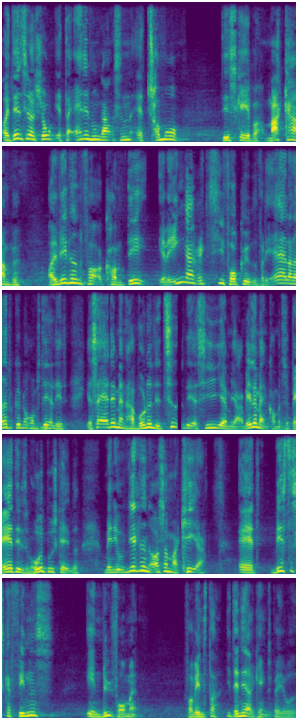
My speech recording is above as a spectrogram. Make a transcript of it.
Og i den situation, ja, der er det nogle gange sådan, at tomrum, det skaber magtkampe, og i virkeligheden for at komme det, jeg vil ikke engang rigtig sige forkøbet, for det er allerede begyndt at rumstere mm. lidt, ja, så er det, at man har vundet lidt tid ved at sige, at Jacob Ellemann kommer tilbage, det er ligesom hovedbudskabet, men jo i virkeligheden også at markere, at hvis der skal findes en ny formand for Venstre i den her regeringsperiode,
